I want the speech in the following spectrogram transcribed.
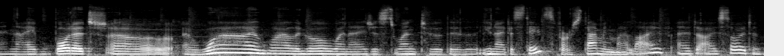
And I bought it uh, a while, while ago when I just went to the United States, first time in my life, and I saw it in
